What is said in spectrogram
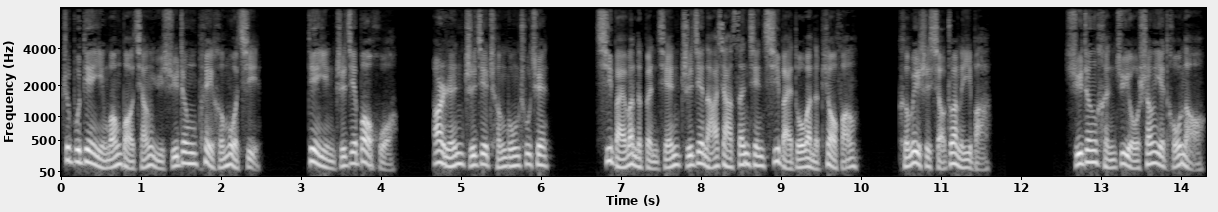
这部电影，王宝强与徐峥配合默契，电影直接爆火，二人直接成功出圈。七百万的本钱直接拿下三千七百多万的票房，可谓是小赚了一把。徐峥很具有商业头脑，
